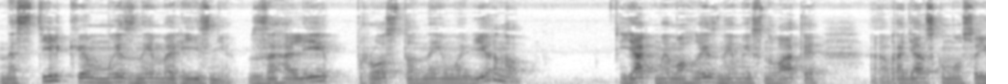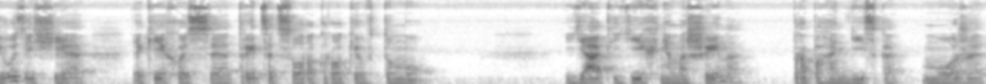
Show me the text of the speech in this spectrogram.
Настільки ми з ними різні. Взагалі просто неймовірно, як ми могли з ними існувати е, в Радянському Союзі ще якихось е, 30-40 років тому. Як їхня машина пропагандистська може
